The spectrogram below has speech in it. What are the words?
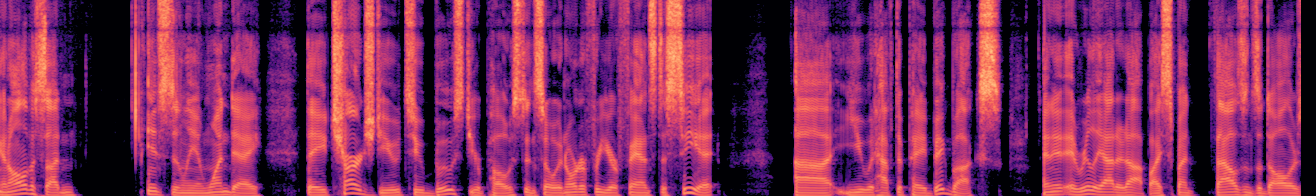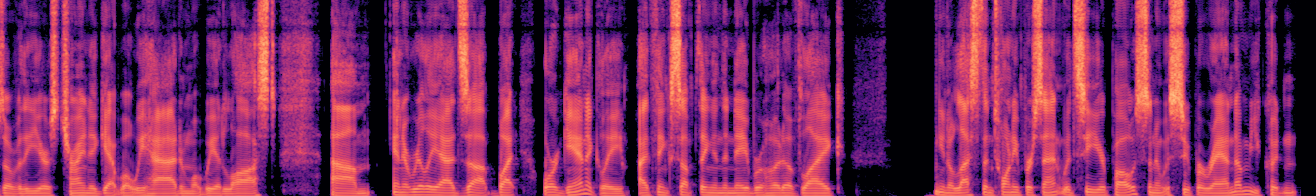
And all of a sudden, instantly in one day, they charged you to boost your post. And so, in order for your fans to see it, uh, you would have to pay big bucks. And it, it really added up. I spent thousands of dollars over the years trying to get what we had and what we had lost. Um, and it really adds up. But organically, I think something in the neighborhood of like you know less than 20% would see your posts and it was super random. You couldn't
